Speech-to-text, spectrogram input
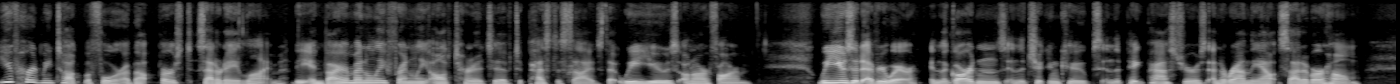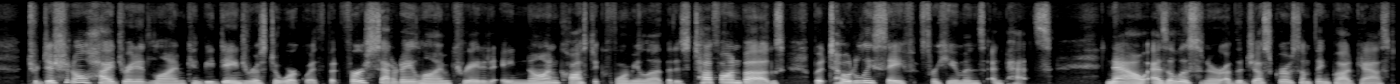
You've heard me talk before about First Saturday Lime, the environmentally friendly alternative to pesticides that we use on our farm. We use it everywhere in the gardens, in the chicken coops, in the pig pastures, and around the outside of our home. Traditional hydrated lime can be dangerous to work with, but First Saturday Lime created a non caustic formula that is tough on bugs, but totally safe for humans and pets. Now, as a listener of the Just Grow Something podcast,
